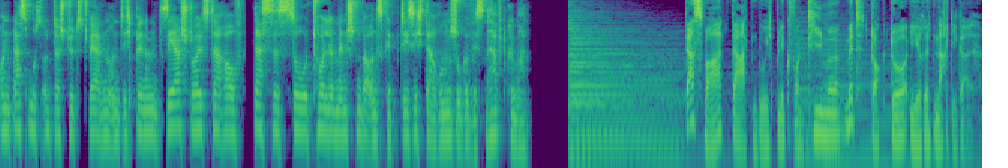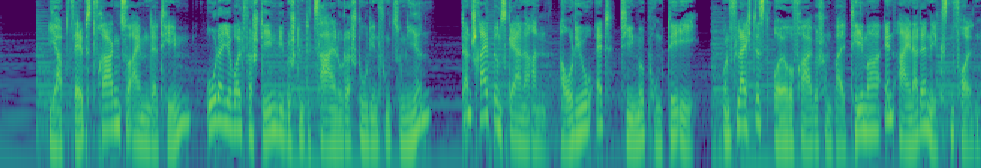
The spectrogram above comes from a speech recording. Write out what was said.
und das muss unterstützt werden und ich bin sehr stolz darauf, dass es so tolle Menschen bei uns gibt, die sich darum so gewissenhaft kümmern. Das war Datendurchblick von Thieme mit Dr. Irit Nachtigall. Ihr habt selbst Fragen zu einem der Themen oder ihr wollt verstehen, wie bestimmte Zahlen oder Studien funktionieren? Dann schreibt uns gerne an audio.thieme.de und vielleicht ist eure Frage schon bald Thema in einer der nächsten Folgen.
